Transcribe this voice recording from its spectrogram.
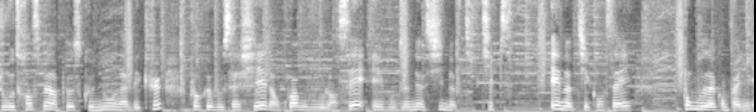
Je vous transmets un peu ce que nous on a vécu pour que vous sachiez dans quoi vous vous lancez et vous donner aussi nos petits tips et nos petits conseils pour vous accompagner.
